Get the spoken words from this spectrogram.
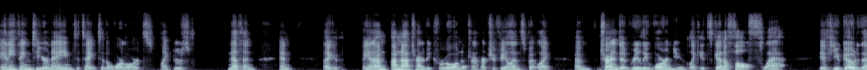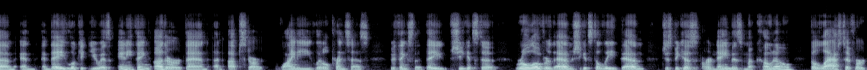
anything to your name to take to the warlords. Like there's nothing. And like again, I'm I'm not trying to be cruel. I'm not trying to hurt your feelings, but like I'm trying to really warn you. Like it's gonna fall flat if you go to them and and they look at you as anything other than an upstart, whiny little princess who thinks that they she gets to rule over them, she gets to lead them just because her name is Makono, the last of her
